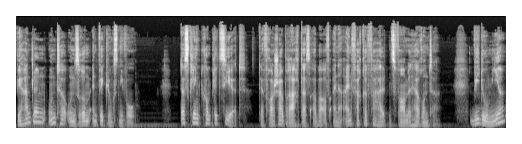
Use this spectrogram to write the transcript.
Wir handeln unter unserem Entwicklungsniveau. Das klingt kompliziert, der Forscher brach das aber auf eine einfache Verhaltensformel herunter. Wie du mir,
